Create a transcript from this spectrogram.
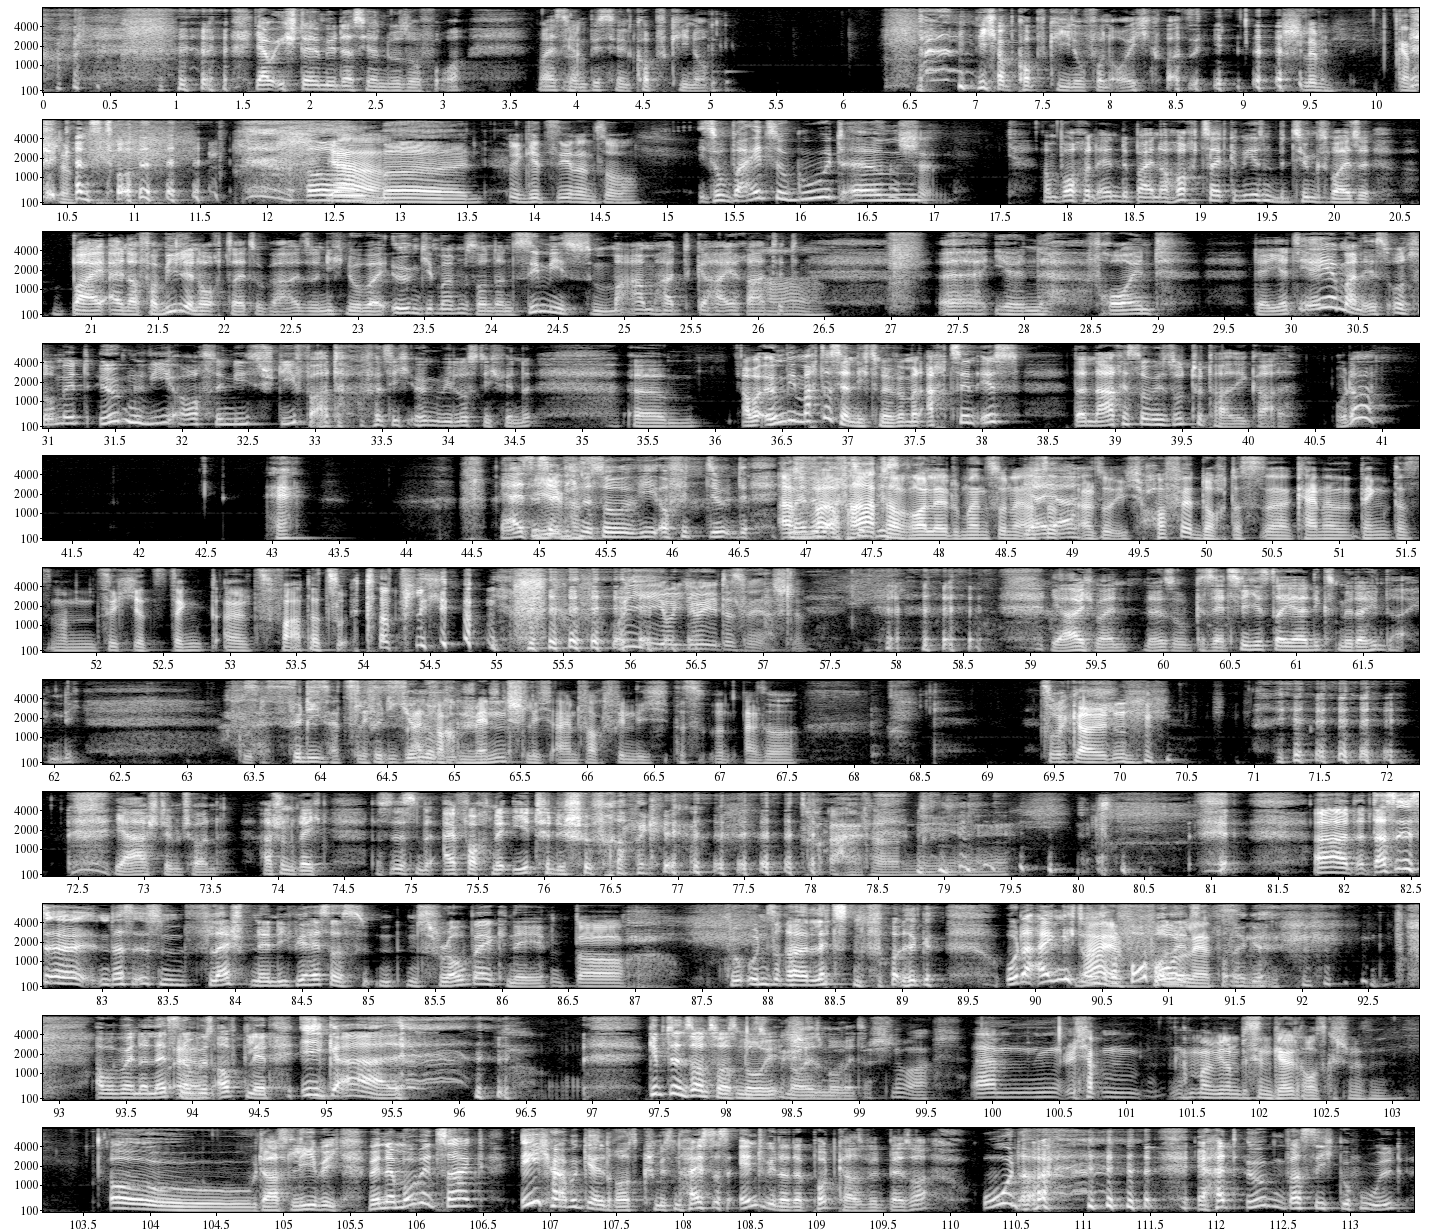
ja, aber ich stelle mir das ja nur so vor. Weißt du, Ja. ein bisschen Kopfkino. ich habe Kopfkino von euch quasi. Schlimm. Ganz schlimm. Ganz toll. oh Ja. Mann. Wie geht's dir denn so? So weit, so gut. Ähm, Schön. am Wochenende bei einer Hochzeit gewesen, beziehungsweise bei einer Familienhochzeit sogar. Also nicht nur bei irgendjemandem, sondern Simis Mom hat geheiratet. Ah. Äh, ihren Freund, der jetzt ihr Ehemann ist und somit irgendwie auch Simis Stiefvater, was ich irgendwie lustig finde. Ähm, aber irgendwie macht das ja nichts mehr. Wenn man 18 ist, danach ist sowieso total egal. Oder? Hä? Ja, es ist Wie, ja nicht mehr so wie offiziell. Also meine, wenn du 18 bist- Vaterrolle, du meinst so eine Ja, ja. also ich hoffe doch, dass äh, keiner denkt, dass man sich jetzt denkt, als Vater zu etablieren. ui, ui, ui, das wäre ja schlimm. Ja, ich meine, ne, so gesetzlich ist da ja nichts mehr dahinter eigentlich. Gut, für die- gesetzlich für die ist jüngeren einfach menschlich einfach, finde ich, das also zurückhalten. ja, stimmt schon. Hast schon recht. Das ist einfach eine ethische Frage. Alter, nee. ah, das ist, äh, das ist ein Flash, nee, nicht, wie heißt das? Ein Throwback? Nee. Doch. Zu unserer letzten Folge. Oder eigentlich zu Nein, unserer vorvorletzten vorletzten. Folge. Aber bei der letzten Äh. haben wir es aufgeklärt. Egal. Gibt es denn sonst was Neu Neues, Moritz? Schlimmer. Ähm, ich habe hab mal wieder ein bisschen Geld rausgeschmissen. Oh, das liebe ich. Wenn der Moritz sagt, ich habe Geld rausgeschmissen, heißt das entweder der Podcast wird besser oder er hat irgendwas sich geholt.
